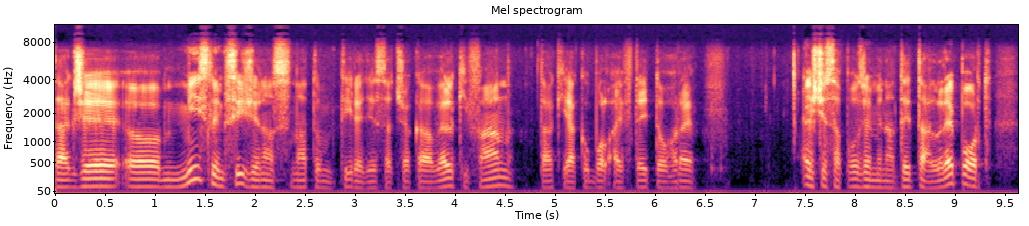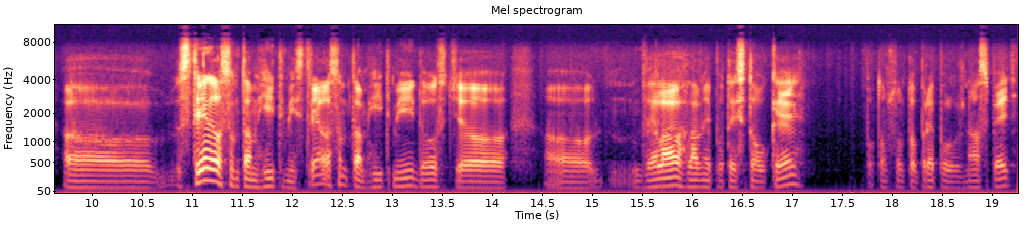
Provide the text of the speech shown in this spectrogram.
Takže uh, myslím si, že nás na tom týre 10 čaká veľký fan, taký ako bol aj v tejto hre ešte sa pozrieme na detail report. Uh, strieľal som tam hitmi, strieľal som tam hitmi dosť uh, uh, veľa, hlavne po tej stovke. potom som to prepol už naspäť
